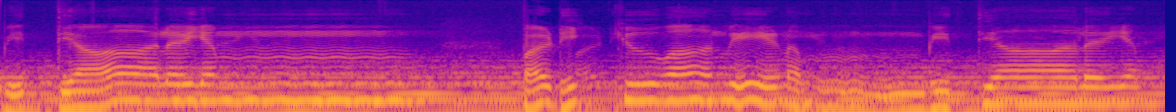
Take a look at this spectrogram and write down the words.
വിദ്യാലയം. പഠിക്കുവാൻ വേണം വിദ്യാലയം.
